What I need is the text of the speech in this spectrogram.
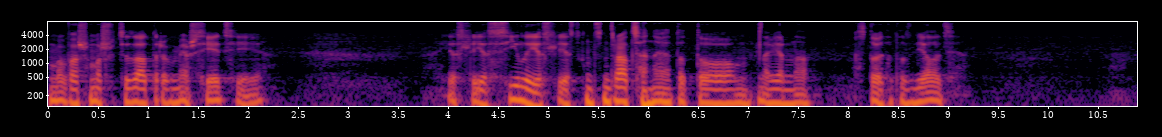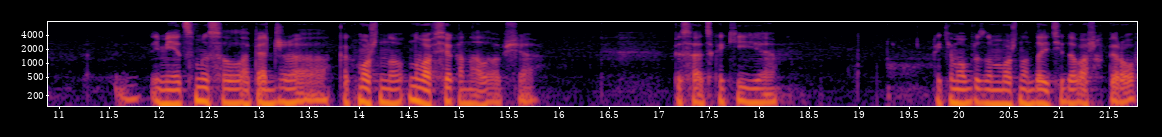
ваши маршрутизаторы в межсети если есть силы, если есть концентрация на это, то, наверное, стоит это сделать. Имеет смысл, опять же, как можно, ну, во все каналы вообще писать, какие, каким образом можно дойти до ваших перов.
